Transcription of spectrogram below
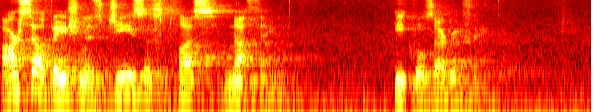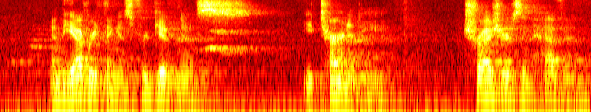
Our salvation is Jesus plus nothing equals everything. And the everything is forgiveness, eternity, treasures in heaven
